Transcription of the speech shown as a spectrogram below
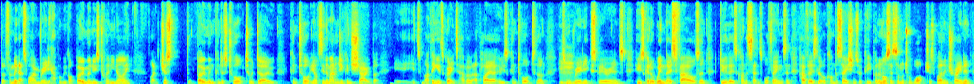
but for me, that's why I'm really happy we got Bowman, who's 29. Like, just Bowman can just talk to Udoh, can talk. You know, obviously the manager can shout, but it's. I think it's great to have a, a player who's can talk to them, who's mm. been really experienced, who's going to win those fouls and do those kind of sensible things and have those little conversations with people, and also someone to watch as well in training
